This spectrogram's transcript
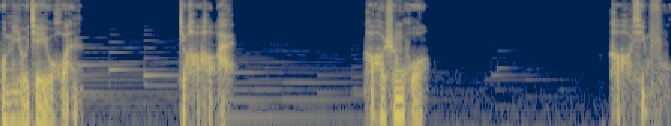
我们有借有还，就好好爱，好好生活，好好幸福。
